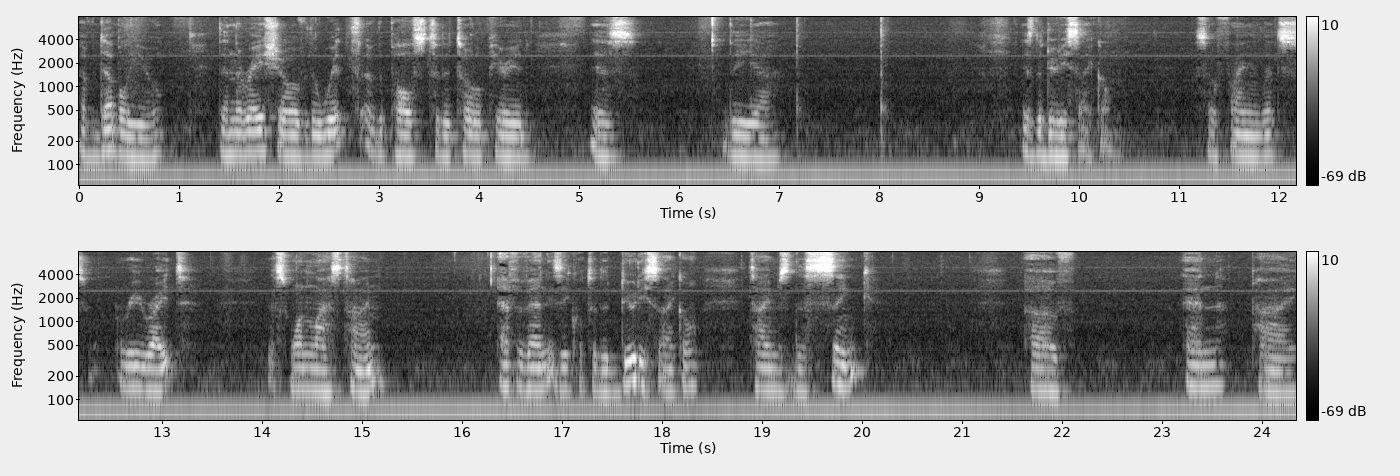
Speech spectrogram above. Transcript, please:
of W, then the ratio of the width of the pulse to the total period is the uh, is the duty cycle. So finally, let's rewrite this one last time. F of n is equal to the duty cycle times the sinc of n pi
